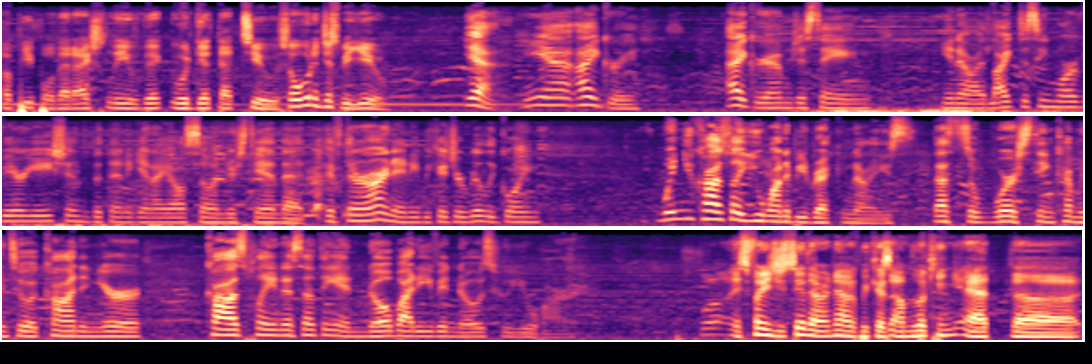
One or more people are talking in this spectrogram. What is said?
of people that actually would- get that too? So it wouldn't just be you. Yeah, yeah, I agree. I agree. I'm just saying, you know, I'd like to see more variations, but then again, I also understand that if there aren't any, because you're really going, when you cosplay, you want to be recognized. That's the worst thing coming to a con and you're cosplaying as something and nobody even knows who you are. Well, it's funny you say that right now because I'm looking at the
